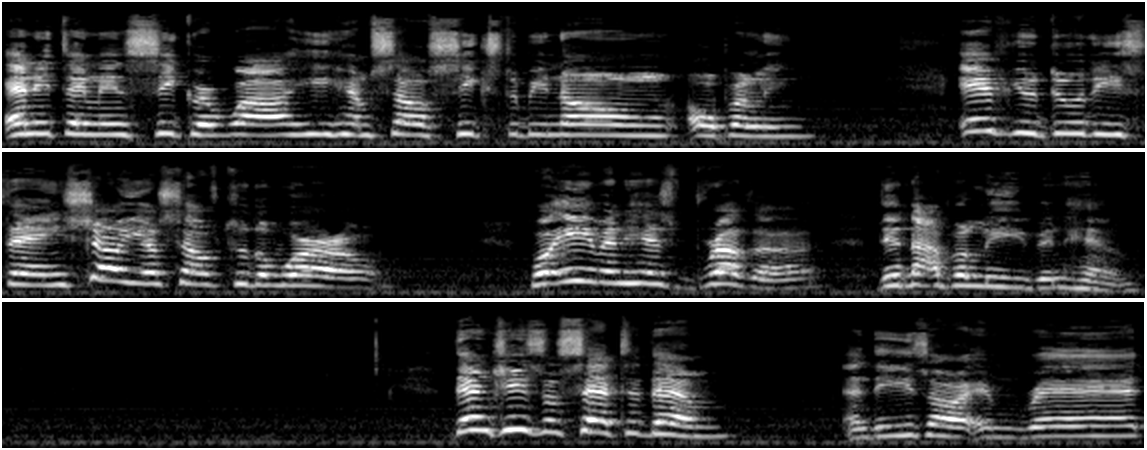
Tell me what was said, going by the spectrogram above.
anything in secret while he himself seeks to be known openly. If you do these things, show yourself to the world. For even his brother did not believe in him. Then Jesus said to them, and these are in red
